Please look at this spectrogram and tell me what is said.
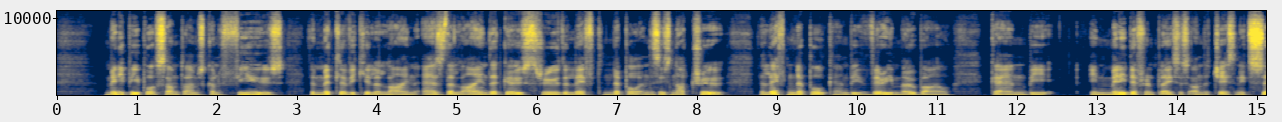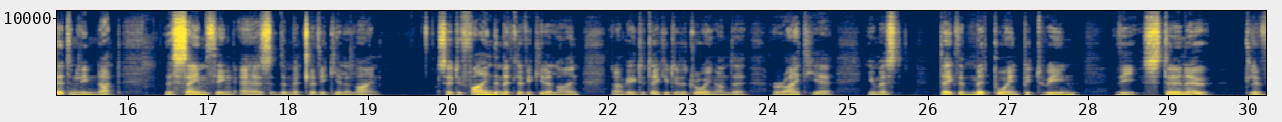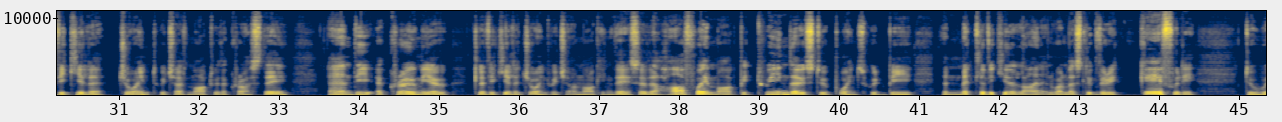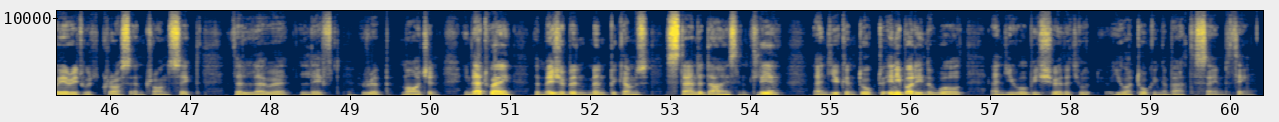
Many people sometimes confuse the midclavicular line as the line that goes through the left nipple. And this is not true. The left nipple can be very mobile, can be in many different places on the chest, and it's certainly not the same thing as the midclavicular line. So to find the midclavicular line, and I'm going to take you to the drawing on the right here, you must take the midpoint between the sternoclavicular joint, which I've marked with a cross there, and the acromioclavicular joint, which I'm marking there. So the halfway mark between those two points would be the midclavicular line, and one must look very carefully to where it would cross and transect the lower left rib margin. In that way, the measurement becomes standardized and clear, and you can talk to anybody in the world and you will be sure that you, you are talking about the same thing.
